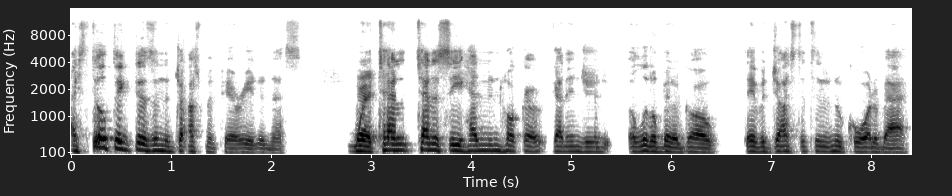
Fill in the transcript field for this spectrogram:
I still think there's an adjustment period in this where ten, Tennessee, Hendon Hooker got injured a little bit ago. They've adjusted to the new quarterback.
